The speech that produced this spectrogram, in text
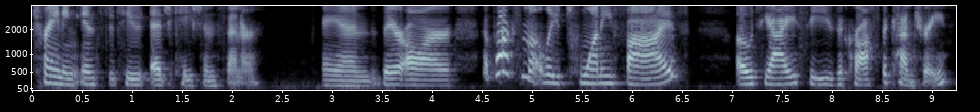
Training Institute Education Center. And there are approximately 25 OTIECs across the country.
